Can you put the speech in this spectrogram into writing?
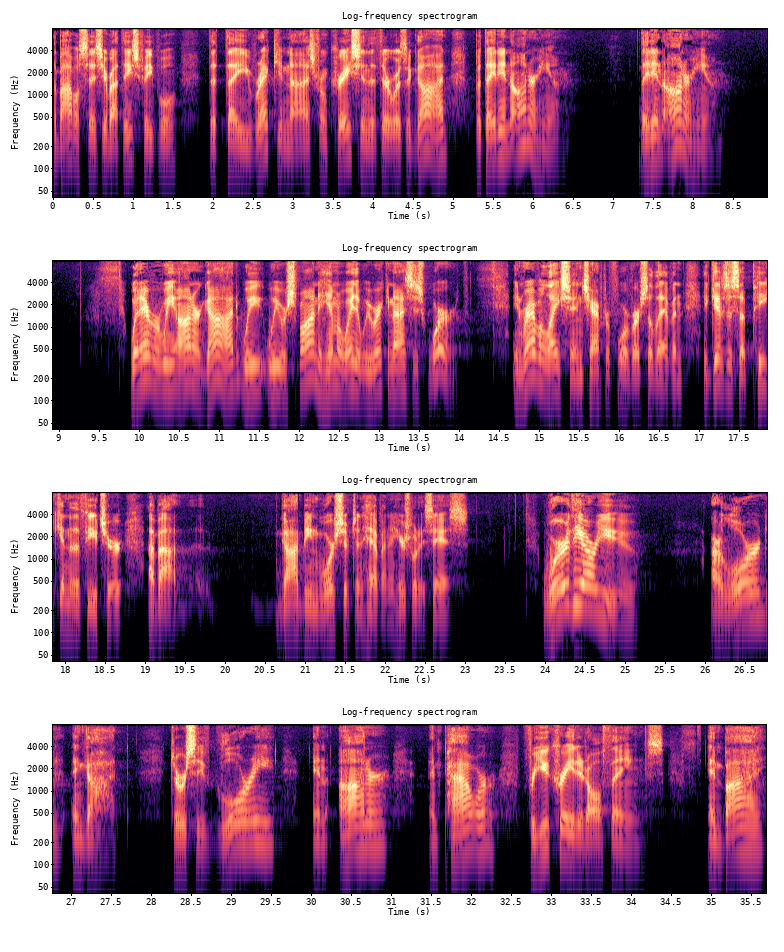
The Bible says here about these people that they recognized from creation that there was a God, but they didn't honor him. They didn't honor him. Whenever we honor God, we, we respond to him in a way that we recognize his worth. In Revelation chapter 4, verse 11, it gives us a peek into the future about God being worshiped in heaven. And here's what it says Worthy are you, our Lord and God, to receive glory and honor and power, for you created all things, and by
